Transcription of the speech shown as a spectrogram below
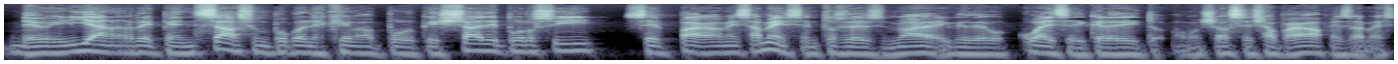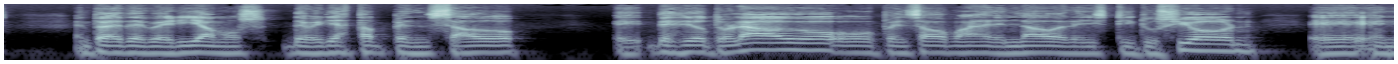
deberían repensarse un poco el esquema porque ya de por sí se paga mes a mes. Entonces, no ¿cuál es el crédito? Como ya se ya paga mes a mes. Entonces deberíamos, debería estar pensado eh, desde otro lado o pensado más del lado de la institución. Eh,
